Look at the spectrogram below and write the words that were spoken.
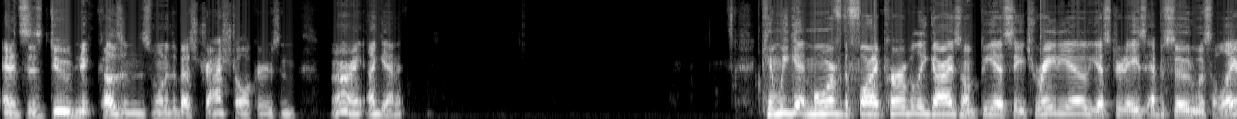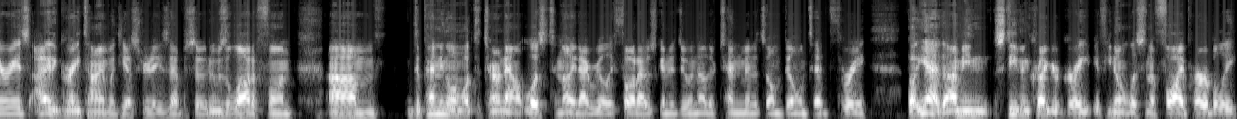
And it's this dude, Nick Cousins, one of the best trash talkers. And all right, I get it. Can we get more of the Flyperbole guys on BSH Radio? Yesterday's episode was hilarious. I had a great time with yesterday's episode. It was a lot of fun. Um, depending on what the turnout was tonight, I really thought I was going to do another 10 minutes on Bill and Ted 3. But yeah, I mean, Steve and Craig are great. If you don't listen to Fly Flyperbole,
